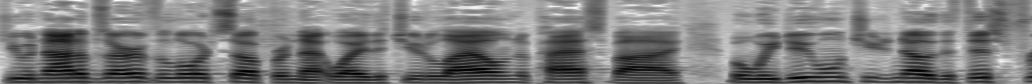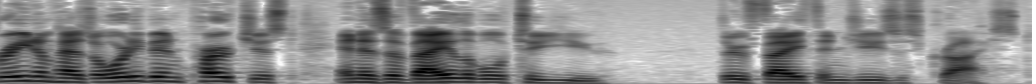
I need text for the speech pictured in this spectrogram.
that you would not observe the Lord's Supper in that way, that you'd allow them to pass by. But we do want you to know that this freedom has already been purchased and is available to you through faith in Jesus Christ.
